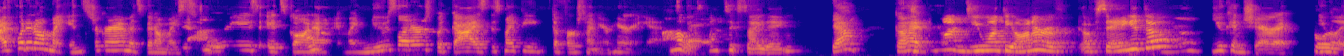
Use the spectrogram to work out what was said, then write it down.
I've put it on my Instagram. It's been on my yeah. stories. It's gone oh. out in my newsletters. But guys, this might be the first time you're hearing it. Oh, so. that's exciting. Yeah. Go ahead. Do you, want, do you want the honor of, of saying it though? You can share it. Totally.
